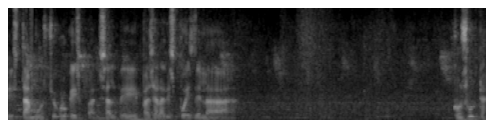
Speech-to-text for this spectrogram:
estamos, yo creo que eh, pasará después de la consulta,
